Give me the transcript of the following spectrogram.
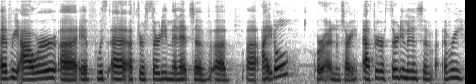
every hour, uh, if with uh, after 30 minutes of uh, idle, or I'm sorry, after 30 minutes of every,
